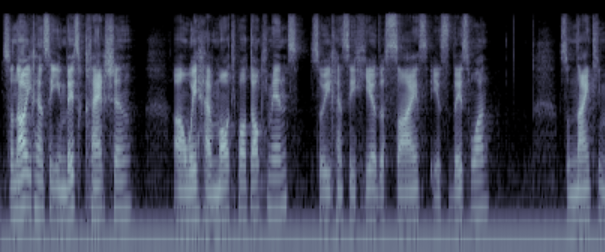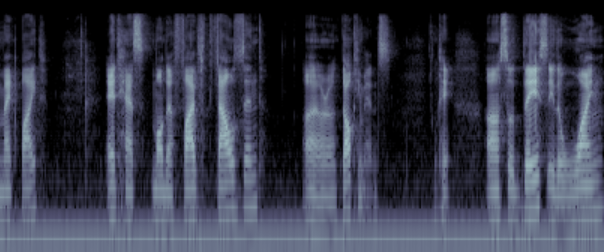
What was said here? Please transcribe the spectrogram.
So now you can see in this collection uh, we have multiple documents. So you can see here the size is this one. So 90 megabyte. It has more than 5,000 uh, documents. Okay, uh, so this is one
